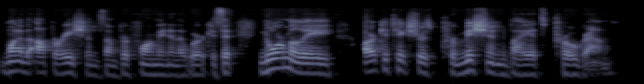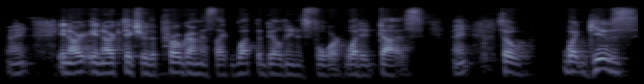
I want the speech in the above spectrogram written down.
one of the operations I'm performing in the work is that normally architecture is permissioned by its program right? In our in architecture, the program is like what the building is for, what it does, right? So what gives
